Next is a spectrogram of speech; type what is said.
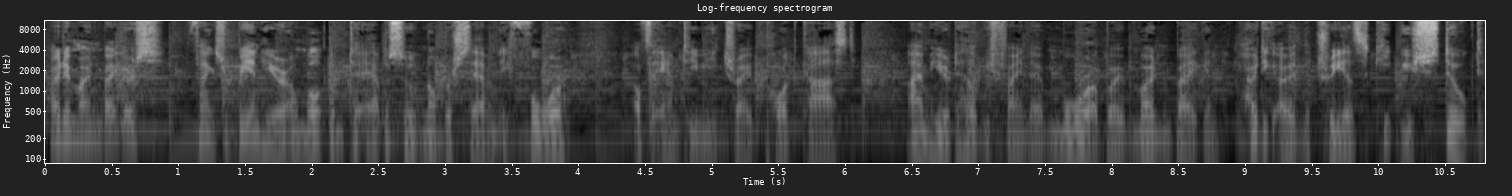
Howdy, mountain bikers. Thanks for being here and welcome to episode number 74 of the MTB Tribe Podcast. I'm here to help you find out more about mountain biking, how to get out in the trails, keep you stoked,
